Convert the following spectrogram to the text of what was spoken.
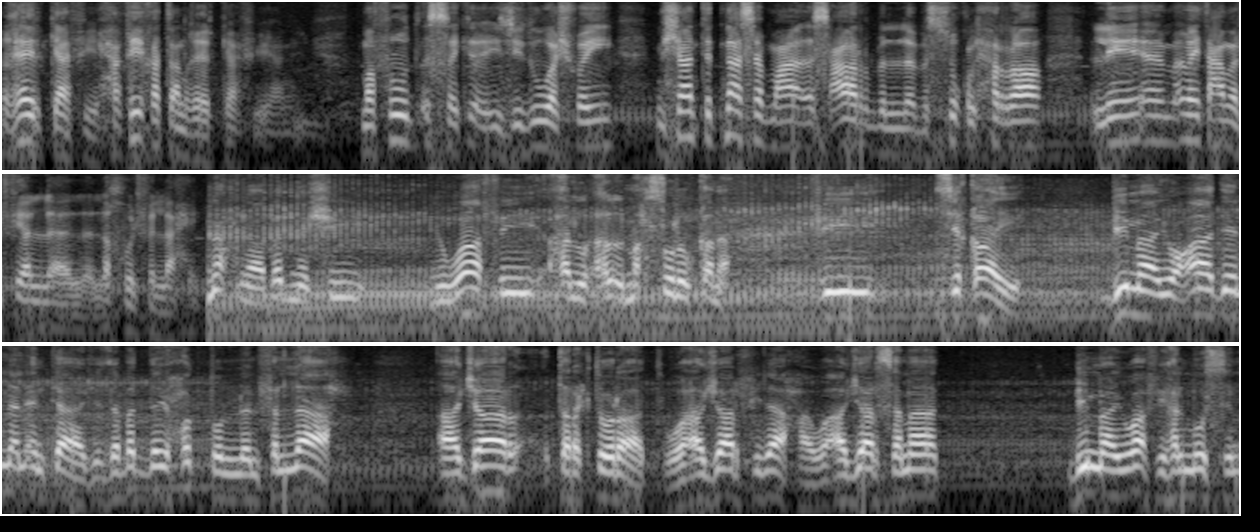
غير كافية حقيقة غير كافية يعني. مفروض هسه يزيدوها شوي مشان تتناسب مع الأسعار بالسوق الحرة اللي ما يتعامل فيها الأخوة الفلاحين. نحن بدنا شيء يوافي هالمحصول القمح في سقاية. بما يعادل الإنتاج، إذا بده يحطوا الفلاح آجار تركتورات وآجار فلاحة وآجار سماد بما يوافي هالموسم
